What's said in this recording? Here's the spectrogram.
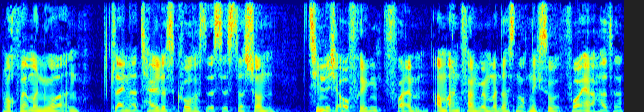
auch wenn man nur ein kleiner Teil des Chores ist, ist das schon ziemlich aufregend, vor allem am Anfang, wenn man das noch nicht so vorher hatte.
